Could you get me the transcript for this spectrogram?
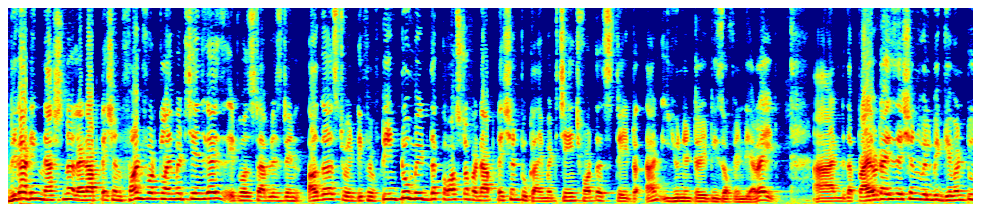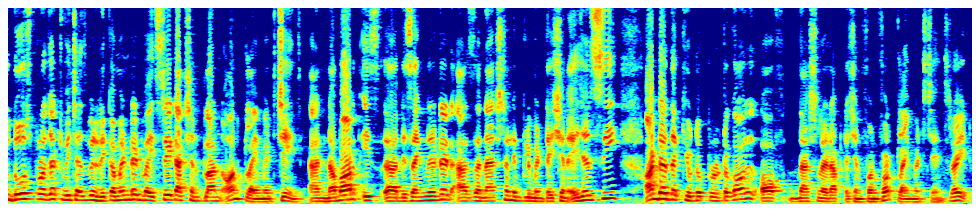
Regarding National Adaptation Fund for Climate Change guys, it was established in August 2015 to meet the cost of adaptation to climate change for the state and union territories of India, right? And the prioritization will be given to those projects which has been recommended by State Action Plan on Climate Change. And NABARD is uh, designated as the National Implementation Agency under the Kyoto Protocol of National Adaptation Fund for Climate Change, right?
